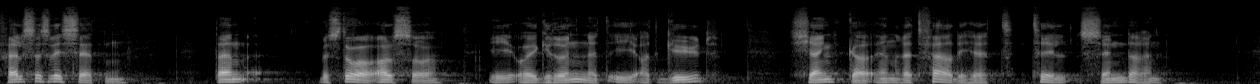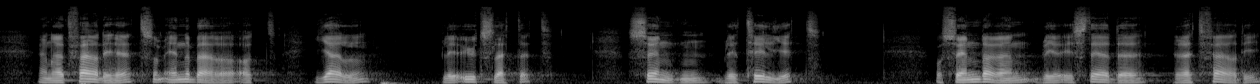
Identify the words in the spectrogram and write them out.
Frelsesvissheten den består altså i og er grunnet i at Gud skjenker en rettferdighet til synderen. En rettferdighet som innebærer at gjelden blir utslettet, synden blir tilgitt, og synderen blir i stedet rettferdig,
